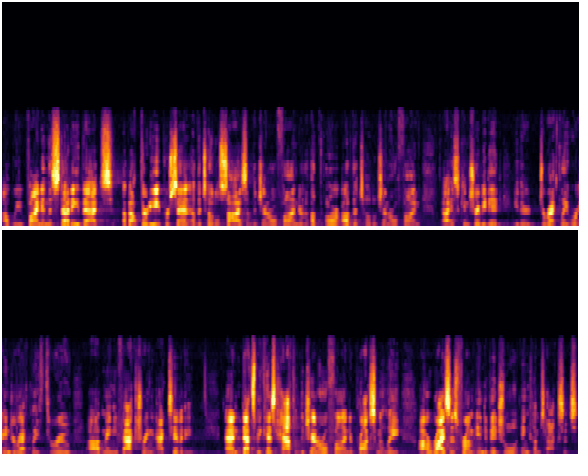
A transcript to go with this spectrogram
Uh, we find in this study that about 38% of the total size of the general fund or of, or of the total general fund uh, is contributed either directly or indirectly through uh, manufacturing activity. And that's because half of the general fund, approximately, uh, arises from individual income taxes.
